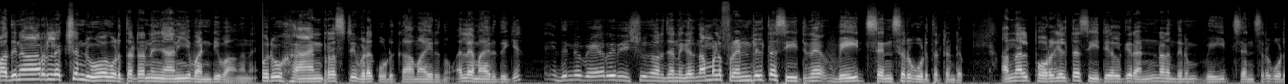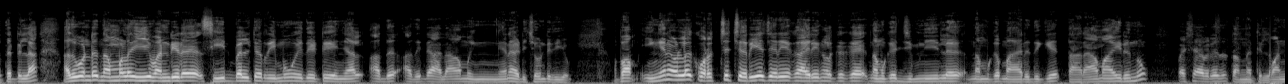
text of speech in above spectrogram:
പതിനാറ് ലക്ഷം രൂപ കൊടുത്തിട്ടാണ് ഞാൻ ഈ വണ്ടി വാങ്ങുന്നത്. ഒരു ഹാൻഡ് റെസ്റ്റ് ഇവിടെ കൊടുക്കാമായിരുന്നു. അല്ലേ മാരുതിക്ക്? ഇതിന്റെ വേറൊരു ഇഷ്യൂ എന്ന് പറഞ്ഞിട്ടുണ്ടെങ്കിൽ നമ്മൾ ഫ്രണ്ടിലത്തെ സീറ്റിന് വെയിറ്റ് സെൻസർ കൊടുത്തിട്ടുണ്ട്. എന്നാൽ പുറകിലത്തെ സീറ്റുകൾക്ക് രണ്ടെണ്ണത്തിനും വെയിറ്റ് സെൻസർ കൊടുത്തിട്ടില്ല. അതുകൊണ്ട് നമ്മൾ ഈ വണ്ടിയുടെ സീറ്റ് ബെൽറ്റ് റിമൂവ് ചെയ്തിട്ട് കഴിഞ്ഞാൽ അത് അതിന്റെ അലാം ഇങ്ങനെ അടിച്ചുകൊണ്ടിരിക്കും അപ്പം ഇങ്ങനെയുള്ള കുറച്ച് ചെറിയ ചെറിയ കാര്യങ്ങൾക്കൊക്കെ നമുക്ക് ജിംനിയിൽ നമുക്ക് മാരുതിക്ക് തരാമായിരുന്നു. പക്ഷേ അവരത് തന്നിട്ടില്ല. വൺ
